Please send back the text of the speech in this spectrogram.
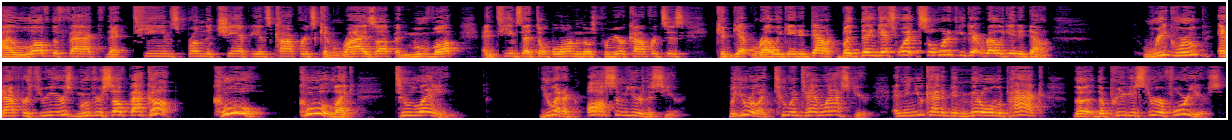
I love the fact that teams from the Champions Conference can rise up and move up, and teams that don't belong in those premier conferences can get relegated down. But then guess what? So, what if you get relegated down? Regroup, and after three years, move yourself back up. Cool, cool. Like Tulane, you had an awesome year this year, but you were like two and 10 last year. And then you kind of been middle of the pack the, the previous three or four years.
